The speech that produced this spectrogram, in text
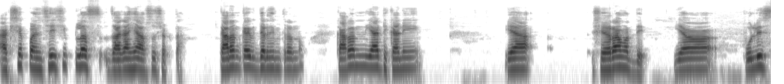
आठशे पंच्याऐंशी प्लस जागा ह्या असू शकता कारण काय विद्यार्थी मित्रांनो? कारण या ठिकाणी या शहरामध्ये या पोलीस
